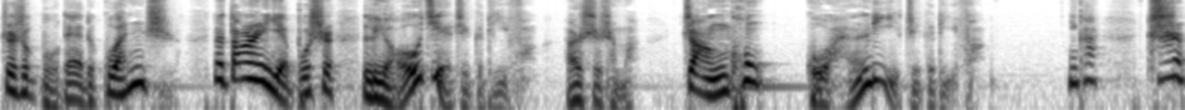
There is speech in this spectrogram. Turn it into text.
这是古代的官职，那当然也不是了解这个地方，而是什么掌控。管理这个地方，你看，知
